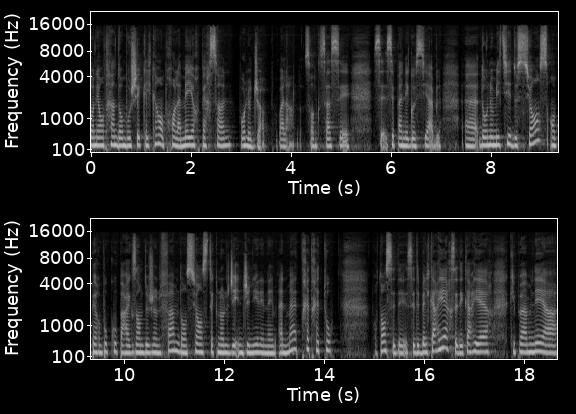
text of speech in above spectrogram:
on est en train d'embaucher quelqu'un, on prend la meilleure personne pour le job. Voilà, donc ça c'est c'est pas négociable. Euh, dans nos métiers de sciences, on perd beaucoup, par exemple, de jeunes femmes dans sciences, technology, engineering and math très très tôt. Pourtant, c'est des, des, belles carrières, c'est des carrières qui peuvent amener à,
